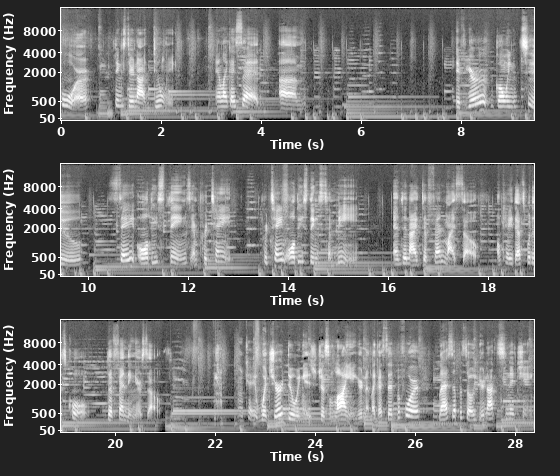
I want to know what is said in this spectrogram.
for things they're not doing. And like I said, um, if you're going to say all these things and pertain pertain all these things to me and then I defend myself, okay? That's what it's called, defending yourself. Okay, what you're doing is just lying. You're not, like I said before, last episode, you're not snitching.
